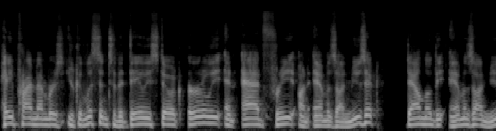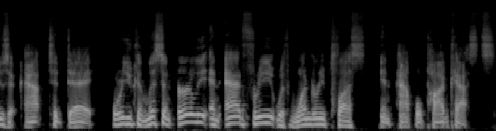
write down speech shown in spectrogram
Hey, Prime members, you can listen to the Daily Stoic early and ad free on Amazon Music. Download the Amazon Music app today or you can listen early and ad free with Wondery Plus in Apple Podcasts.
